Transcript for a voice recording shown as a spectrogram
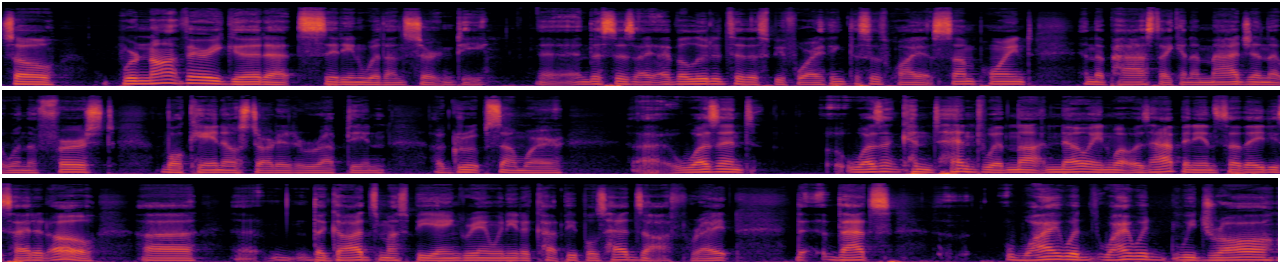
So, we're not very good at sitting with uncertainty. And this is, I, have alluded to this before. I think this is why, at some point in the past, I can imagine that when the first volcano started erupting, a group somewhere uh, wasn't wasn't content with not knowing what was happening, so they decided, oh, uh, the gods must be angry, and we need to cut people's heads off. Right? That's why would why would we draw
